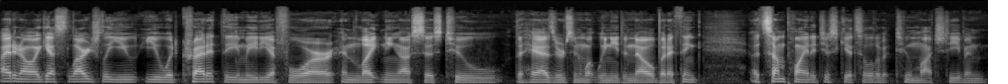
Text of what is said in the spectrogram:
I don't know. I guess largely you you would credit the media for enlightening us as to the hazards and what we need to know. But I think at some point it just gets a little bit too much to even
